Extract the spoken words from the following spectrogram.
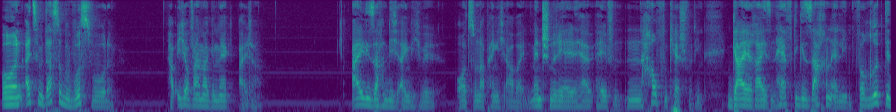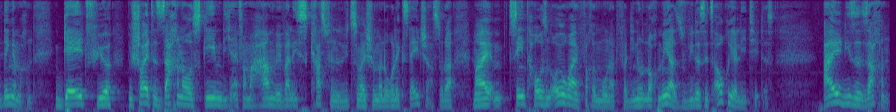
Und als mir das so bewusst wurde, habe ich auf einmal gemerkt, Alter, all die Sachen, die ich eigentlich will, ortsunabhängig arbeiten, Menschen reell helfen, einen Haufen Cash verdienen, geil reisen, heftige Sachen erleben, verrückte Dinge machen, Geld für bescheuerte Sachen ausgeben, die ich einfach mal haben will, weil ich es krass finde, wie zum Beispiel mal eine Rolex hast oder mal 10.000 Euro einfach im Monat verdienen und noch mehr, so wie das jetzt auch Realität ist. All diese Sachen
